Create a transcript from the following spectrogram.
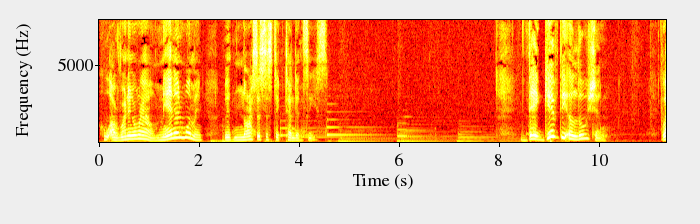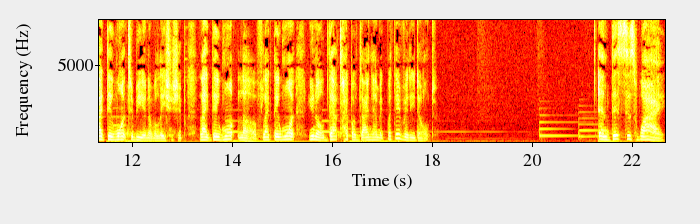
who are running around, men and women, with narcissistic tendencies. They give the illusion like they want to be in a relationship, like they want love, like they want, you know, that type of dynamic, but they really don't. And this is why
